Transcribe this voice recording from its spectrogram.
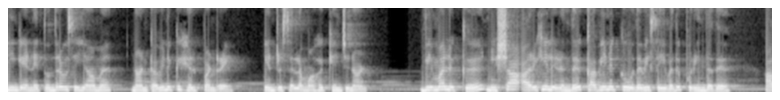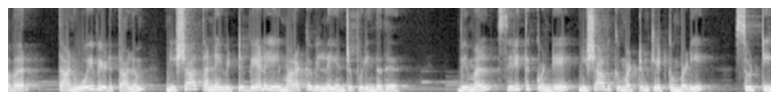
நீங்கள் என்னை தொந்தரவு செய்யாமல் நான் கவினுக்கு ஹெல்ப் பண்ணுறேன் என்று செல்லமாக கெஞ்சினாள். விமலுக்கு நிஷா அருகிலிருந்து கவினுக்கு உதவி செய்வது புரிந்தது. அவர் தான் ஓய்வு எடுத்தாலும் நிஷா தன்னை விட்டு வேலையை மறக்கவில்லை என்று புரிந்தது. விமல் சிரித்துக்கொண்டே நிஷாவுக்கு மட்டும் கேட்கும்படி சுட்டி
